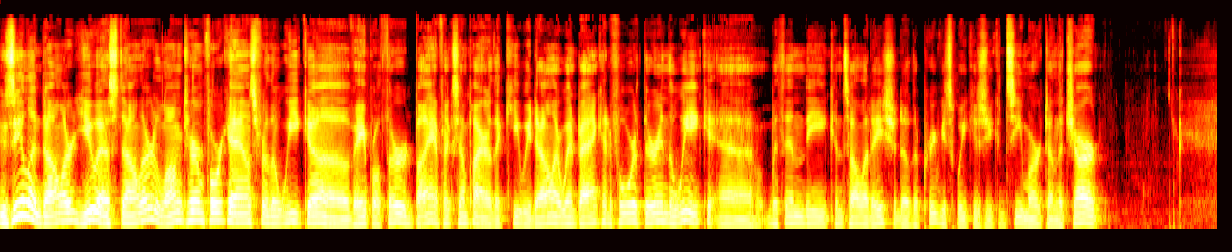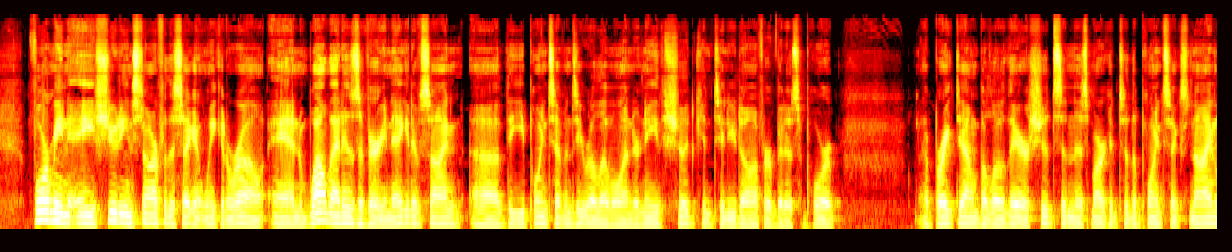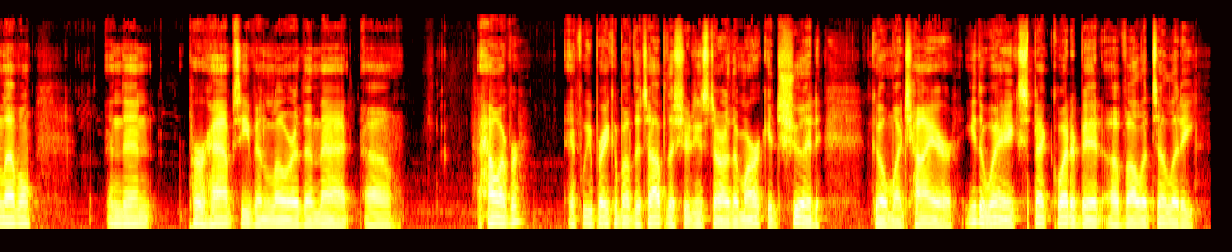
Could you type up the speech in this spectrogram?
New Zealand dollar, US dollar, long term forecast for the week of April 3rd by FX Empire. The Kiwi dollar went back and forth during the week uh, within the consolidation of the previous week, as you can see marked on the chart, forming a shooting star for the second week in a row. And while that is a very negative sign, uh, the 0.70 level underneath should continue to offer a bit of support. A breakdown below there should send this market to the 0.69 level, and then perhaps even lower than that. Uh, however, if we break above the top of the shooting star, the market should go much higher. Either way, expect quite a bit of volatility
